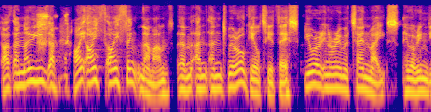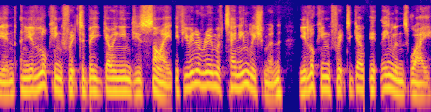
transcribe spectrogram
I, I know you. I, I, I think, Naman, um, and and we're all guilty of this. You're in a room of ten mates who are Indian, and you're looking for it to be going India's side. If you're in a room of ten Englishmen, you're looking for it to go England's way,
